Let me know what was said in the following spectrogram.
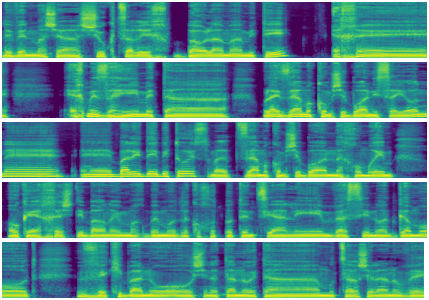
לבין מה שהשוק צריך בעולם האמיתי. איך, אה, איך מזהים את ה... אולי זה המקום שבו הניסיון אה, אה, בא לידי ביטוי, זאת אומרת זה המקום שבו אנחנו אומרים אוקיי אחרי שדיברנו עם הרבה מאוד לקוחות פוטנציאליים ועשינו הדגמות וקיבלנו או שנתנו את המוצר שלנו ו,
